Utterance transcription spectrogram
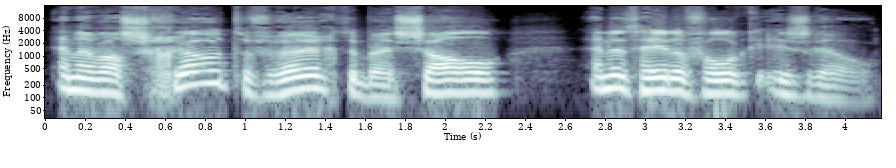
en er was grote vreugde bij Saul en het hele volk Israël.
